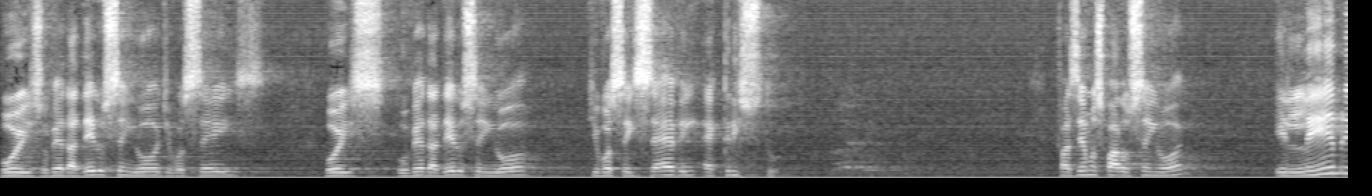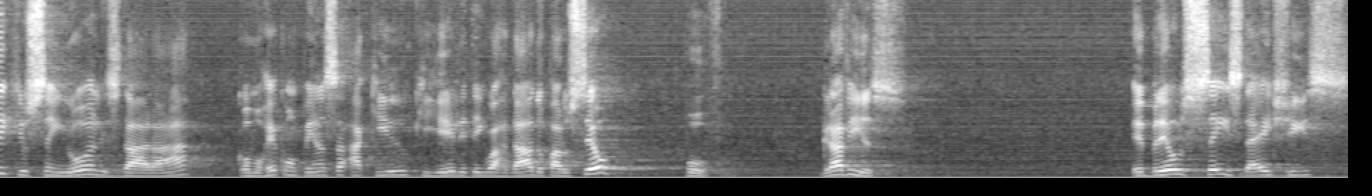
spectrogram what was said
pois o verdadeiro Senhor de vocês, pois o verdadeiro Senhor que vocês servem é Cristo fazemos para o Senhor, e lembre que o Senhor lhes dará como recompensa aquilo que ele tem guardado para o seu povo. Grave isso. Hebreus 6,10 diz:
